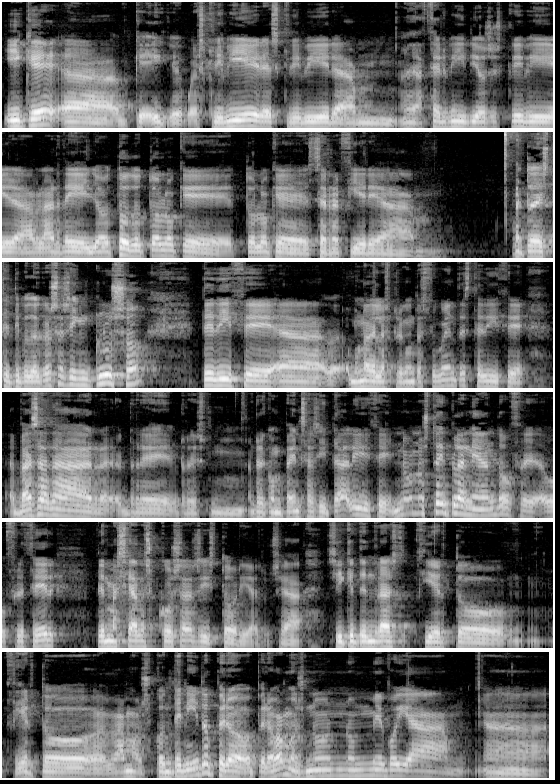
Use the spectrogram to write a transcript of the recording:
y que, ah, escribir, escribir, hacer vídeos, escribir, hablar de ello, todo, todo, lo, que, todo lo que se refiere a, a todo este tipo de cosas, incluso te dice, eh, una de las preguntas frecuentes te dice, ¿vas a dar recompensas y tal? Y dice, no, no estoy planeando ofrecer demasiadas cosas e historias. O sea, sí que tendrás cierto, cierto vamos, contenido, pero, pero vamos, no, no me voy a, a,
